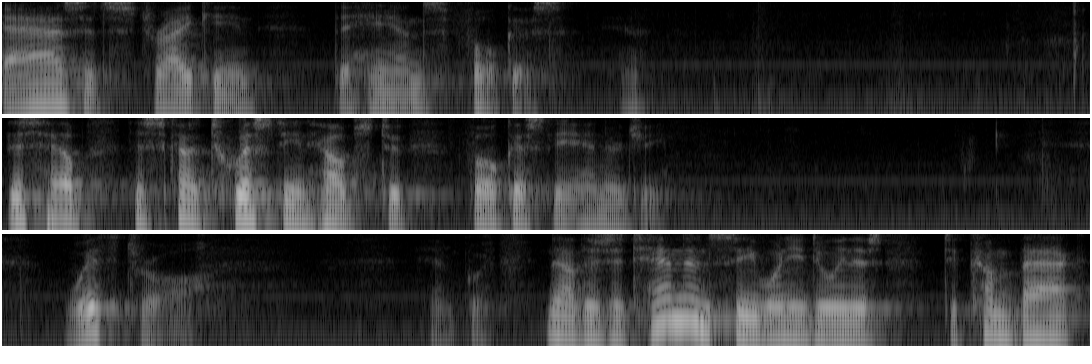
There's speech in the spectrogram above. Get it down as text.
as it's striking, the hands focus. This help, this kind of twisting helps to focus the energy. Withdraw and push. Now, there's a tendency when you're doing this to come back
